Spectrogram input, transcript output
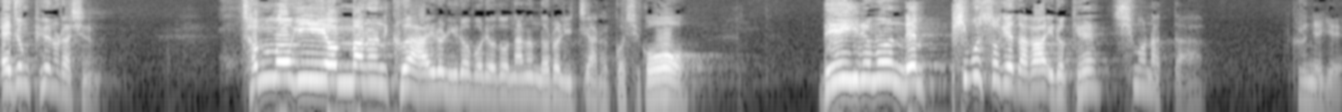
애정 표현을 하시는 거예요. 젖먹이 엄마는 그 아이를 잃어버려도 나는 너를 잊지 않을 것이고 내 이름은 내 피부 속에다가 이렇게 심어놨다. 그런 얘기예요.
